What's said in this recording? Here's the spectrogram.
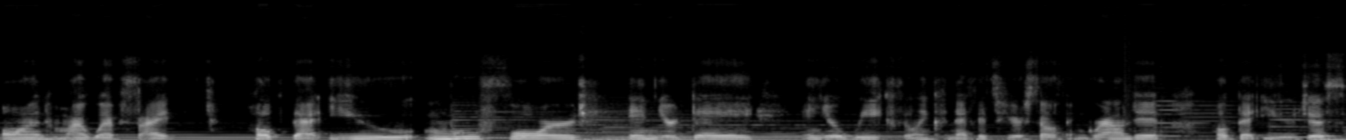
on my website. Hope that you move forward in your day, in your week, feeling connected to yourself and grounded. Hope that you just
